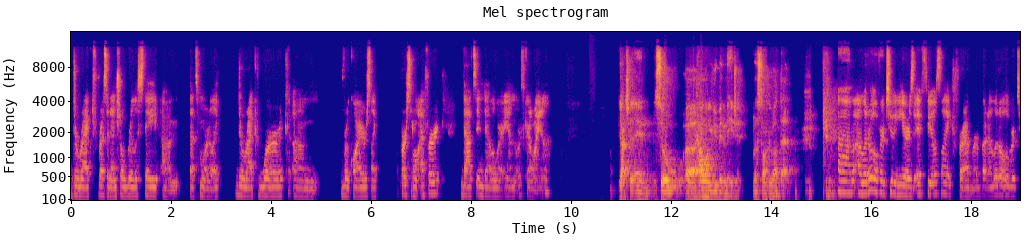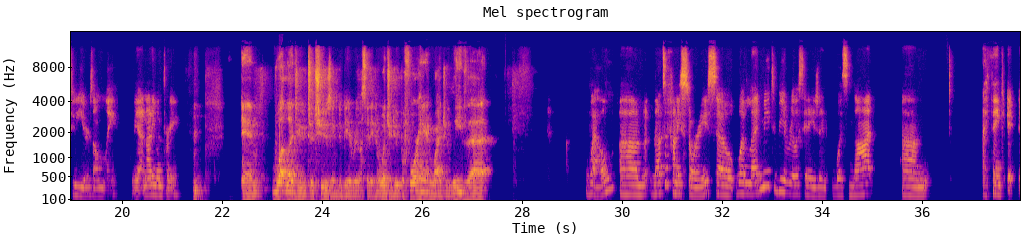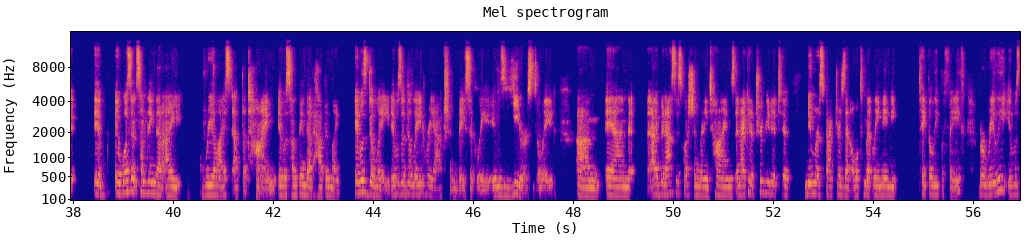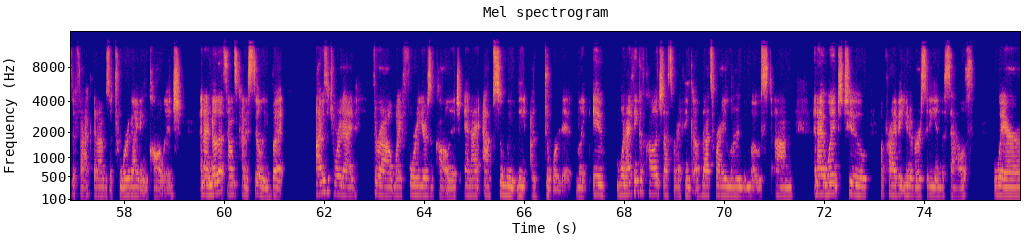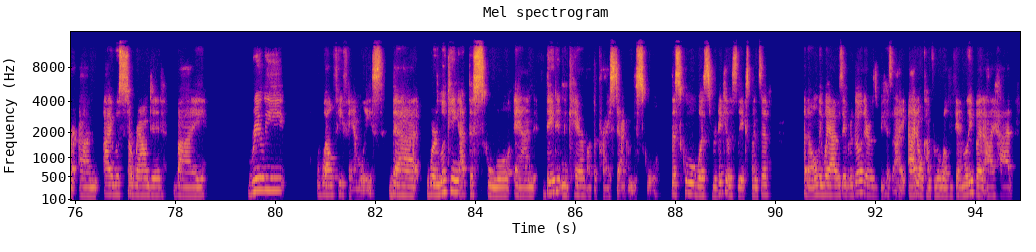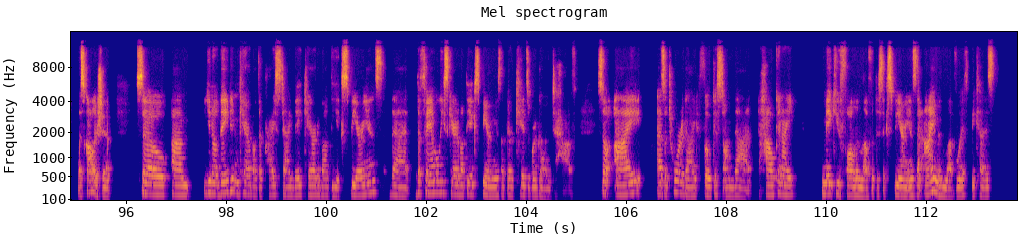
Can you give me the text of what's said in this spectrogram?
direct residential real estate, um, that's more like direct work, um, requires like personal effort that's in Delaware and North Carolina. Gotcha. And so, uh, how long have you been an agent? Let's talk about that. Um, a little over two years. It feels like forever, but a little over two years only. Yeah, not even three. And what led you to choosing to be a real estate agent? What'd you do beforehand? Why'd you leave that? Well, um, that's a funny story. So, what led me to be a real estate agent was not um, I think it, it, it it wasn't something that I realized at the time. It was something that happened like it was delayed. It was a delayed reaction, basically. It was years delayed. Um, and I've been asked this question many times, and I could attribute it to numerous factors that ultimately made me take the leap of faith. But really, it was the fact that I was a tour guide in college. And I know that sounds kind of silly, but I was a tour guide throughout my four years of college and I absolutely adored it. Like it, when I think of college, that's what I think of. That's where I learned the most. Um, and I went to a private university in the South where um, I was surrounded by really wealthy families that were looking at the school and they didn't care about the price tag of the school. The school was ridiculously expensive. And the only way I was able to go there was because I, I don't come from a wealthy family, but I had a scholarship. So um, you know, they didn't care about the price tag. They cared about the experience that the families cared about the experience that their kids were going to have. So I, as a tour guide, focused on that. How can I make you fall in love with this experience that I'm in love with? Because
